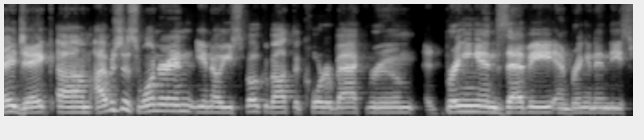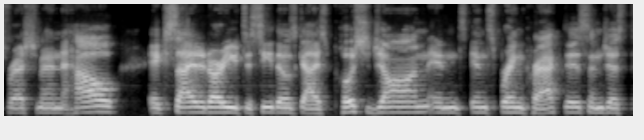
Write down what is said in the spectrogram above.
Hey, Jake. Um, I was just wondering, you know, you spoke about the quarterback room, bringing in Zevi and bringing in these freshmen. How excited are you to see those guys push John in, in spring practice and just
